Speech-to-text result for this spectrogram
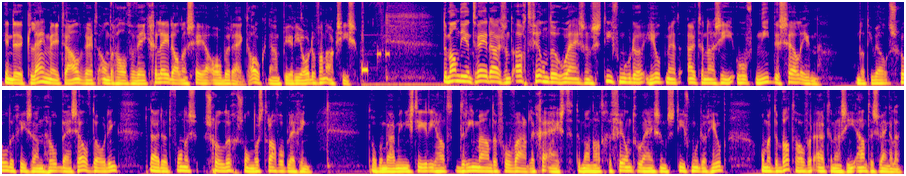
In de kleinmetaal werd anderhalve week geleden al een CAO bereikt, ook na een periode van acties. De man die in 2008 filmde hoe hij zijn stiefmoeder hielp met euthanasie... hoeft niet de cel in. Omdat hij wel schuldig is aan hulp bij zelfdoding... luidde het vonnis schuldig zonder strafoplegging. Het Openbaar Ministerie had drie maanden voorwaardelijk geëist. De man had gefilmd hoe hij zijn stiefmoeder hielp... om het debat over euthanasie aan te zwengelen.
